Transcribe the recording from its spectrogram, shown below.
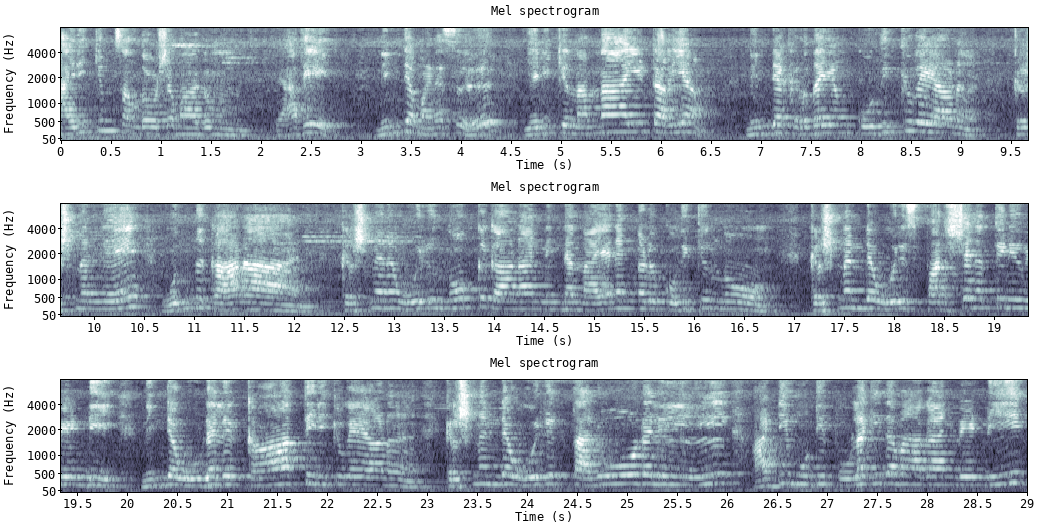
ഹരിക്കും സന്തോഷമാകും. രാധേ നിന്റെ മനസ്സ് എനിക്ക് നന്നായിട്ടറിയാം. നിന്റെ ഹൃദയം കൊതിക്കുകയാണ്. കൃഷ്ണനെ ഒന്ന് കാണാൻ കൃഷ്ണന് ഒരു നോക്ക് കാണാൻ നിന്റെ നയനങ്ങൾ കൊതിക്കുന്നു. കൃഷ്ണന്റെ ഒരു സ്പർശനത്തിനു വേണ്ടി നിന്റെ ഉടൽ കാത്തിരിക്കുകയാണ്. കൃഷ്ണന്റെ ഒരു തലോടലിൽ അടിമുടി പുളകിതമാകാൻ വേണ്ടി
